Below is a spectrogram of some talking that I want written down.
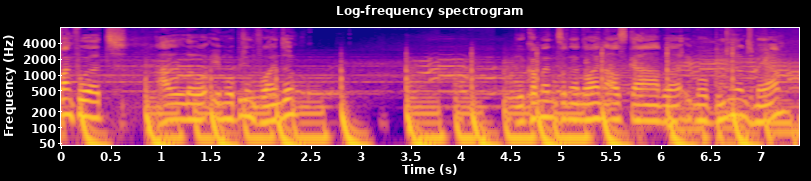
Frankfurt, hallo Immobilienfreunde. Willkommen zu einer neuen Ausgabe Immobilien und mehr.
